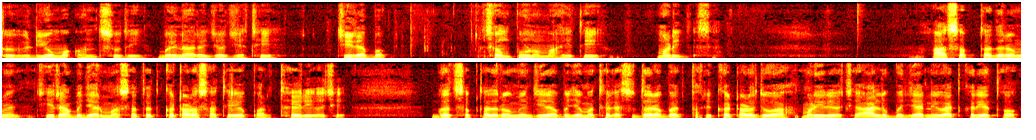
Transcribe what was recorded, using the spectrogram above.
તો વિડીયોમાં અંત સુધી બન્યા રહેજો, જેથી જીરા સંપૂર્ણ માહિતી મળી જશે. આ સપ્તાહ દરમિયાન જીરા બજારમાં સતત ઘટાડો સાથે વેપાર થઈ રહ્યો છે. ગત સપ્તાહ દરમિયાન જીરા બજારમાં થયેલા સુધારા બાદ ફરી ઘટાડો જોવા મળી રહ્યો છે. હાલ બજારની વાત કરીએ તો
